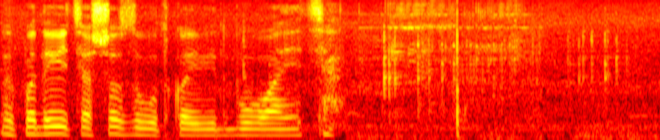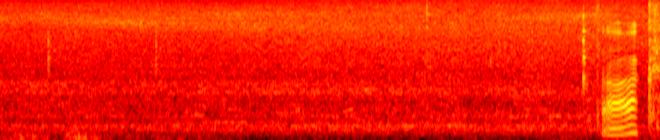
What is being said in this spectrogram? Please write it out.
Ви подивіться, що з вудкою відбувається. Так.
